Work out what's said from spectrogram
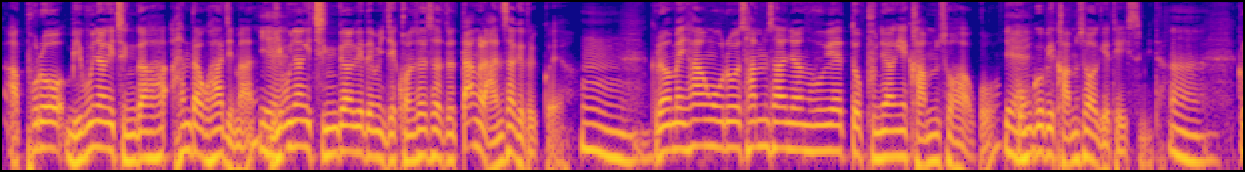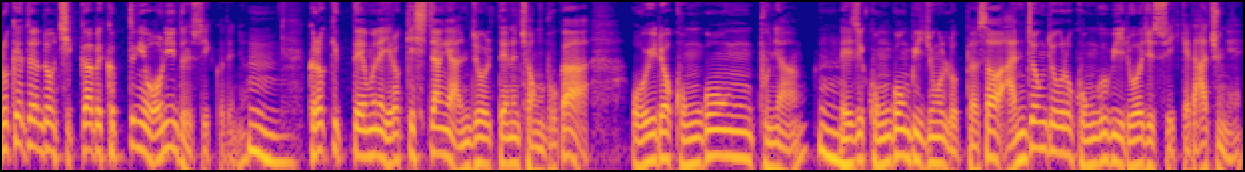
앞으로 미분양이 증가한다고 하지만 예. 미분양이 증가하게 되면 이제 건설사들은 땅을 안 사게 될 거예요. 음. 그러면 향후로 3, 4년 후에 또 분양이 감소하고 예. 공급이 감소하게 돼 있습니다. 어. 그렇게 되면 좀 집값의 급등의 원인이 될 수 있거든요. 음. 그렇기 때문에 이렇게 시장이 안 좋을 때는 정부가 오히려 공공 분양 음. 내지 공공 비중을 높여서 안정적으로 공급이 이루어질 수 있게 나중에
